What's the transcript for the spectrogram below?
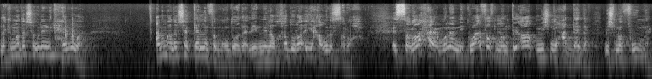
لكن ما أقدرش أقول إنك حلوة. أنا ما أقدرش أتكلم في الموضوع ده لأن لو خدوا رأيي هقول الصراحة. الصراحة يا منى انك واقفة في منطقة مش محددة، مش مفهومة،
